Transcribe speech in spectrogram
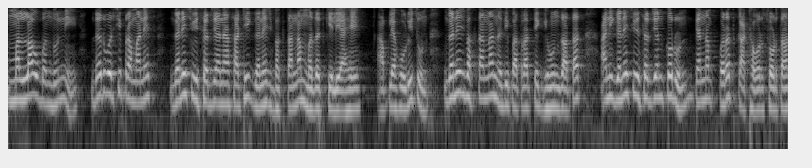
मल्लाव बंधूंनी दरवर्षीप्रमाणेच गणेश विसर्जनासाठी गणेश भक्तांना मदत केली आहे. आपल्या होडीतून गणेश भक्तांना नदीपात्रात ते घेऊन जातात आणि गणेश विसर्जन करून त्यांना परत काठावर सोडतात.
